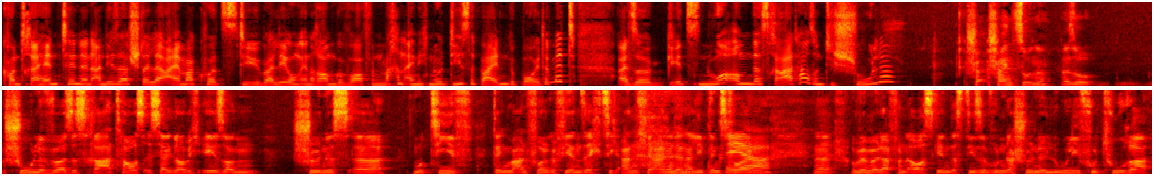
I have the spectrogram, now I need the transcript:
Kontrahentinnen. An dieser Stelle einmal kurz die Überlegung in den Raum geworfen, machen eigentlich nur diese beiden Gebäude mit? Also geht's nur um das Rathaus und die Schule? Scheint so, ne? Also Schule versus Rathaus ist ja, glaube ich, eh so ein schönes äh, Motiv. Denk mal an Folge 64, Antje, eine deiner Lieblingsfolgen. ja. Ne? Und wenn wir davon ausgehen, dass diese wunderschöne Luli Futura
